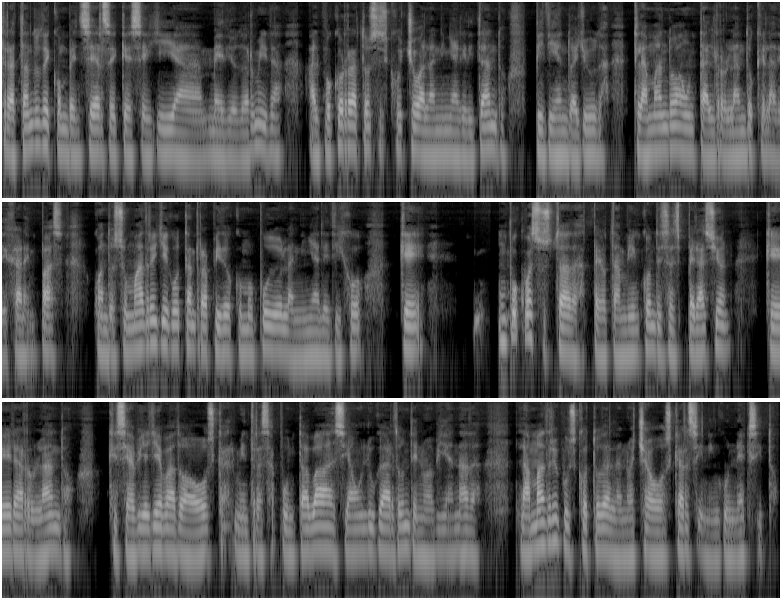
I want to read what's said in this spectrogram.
Tratando de convencerse que seguía medio dormida, al poco rato se escuchó a la niña gritando, pidiendo ayuda, clamando a un tal Rolando que la dejara en paz. Cuando su madre llegó tan rápido como pudo, la niña le dijo que, un poco asustada, pero también con desesperación, que era Rolando, que se había llevado a Oscar mientras apuntaba hacia un lugar donde no había nada. La madre buscó toda la noche a Oscar sin ningún éxito.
